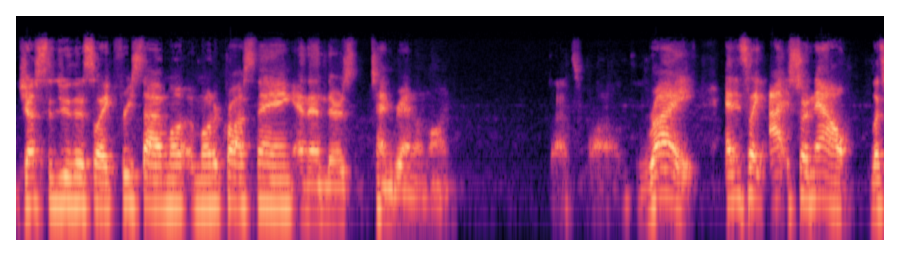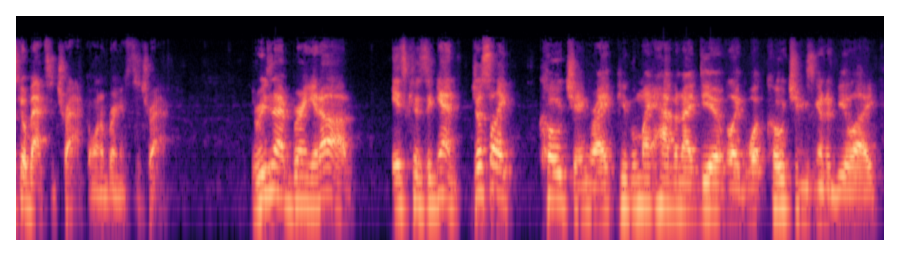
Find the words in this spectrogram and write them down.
just to do this like freestyle mo- motocross thing and then there's 10 grand online. That's wild. Right. And it's like i so now let's go back to track. I want to bring it to track. The reason i bring it up is because again just like coaching right people might have an idea of like what coaching is going to be like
